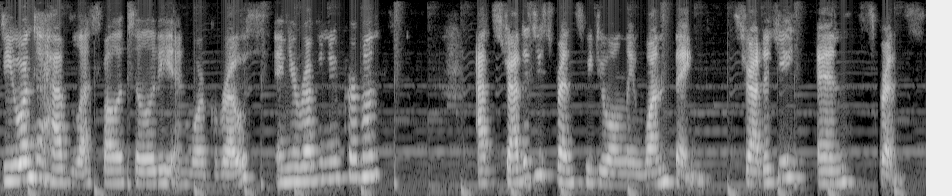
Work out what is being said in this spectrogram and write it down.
Do you want to have less volatility and more growth in your revenue per month? At Strategy Sprints, we do only one thing strategy in sprints.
